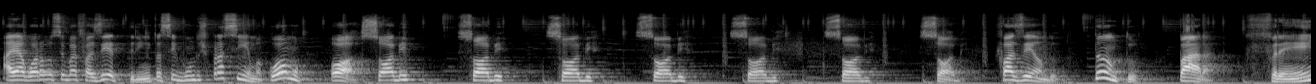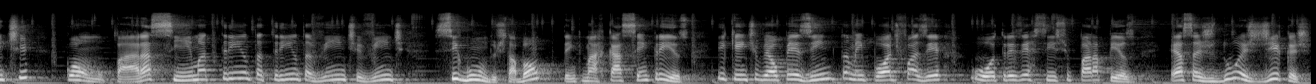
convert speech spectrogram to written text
aí agora você vai fazer 30 segundos para cima. Como? Ó, sobe, sobe, sobe, sobe, sobe, sobe, sobe. Fazendo tanto para frente como para cima, 30, 30, 20, 20 segundos, tá bom? Tem que marcar sempre isso. E quem tiver o pezinho também pode fazer o outro exercício para peso. Essas duas dicas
